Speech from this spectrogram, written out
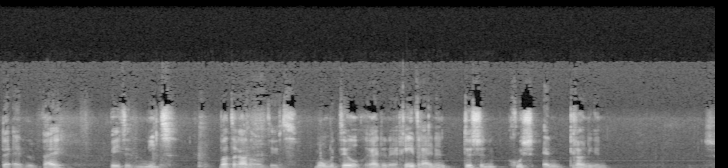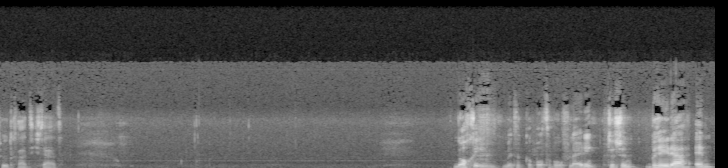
De, weten niet wat er aan de hand is. Momenteel rijden er geen treinen tussen Goes en Kruiningen. Zodra die staat. Nog één met een kapotte bovenleiding. Tussen Breda en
